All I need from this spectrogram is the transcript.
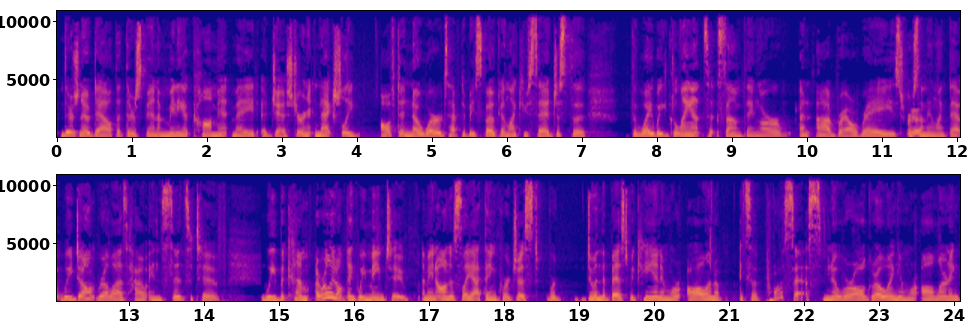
There's no doubt that there's been a many a comment made, a gesture, and actually often no words have to be spoken. Like you said, just the the way we glance at something or an eyebrow raised or yeah. something like that, we don't realize how insensitive we become. I really don't think we mean to. I mean, honestly, I think we're just, we're doing the best we can and we're all in a, it's a process. You know, we're all growing and we're all learning.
